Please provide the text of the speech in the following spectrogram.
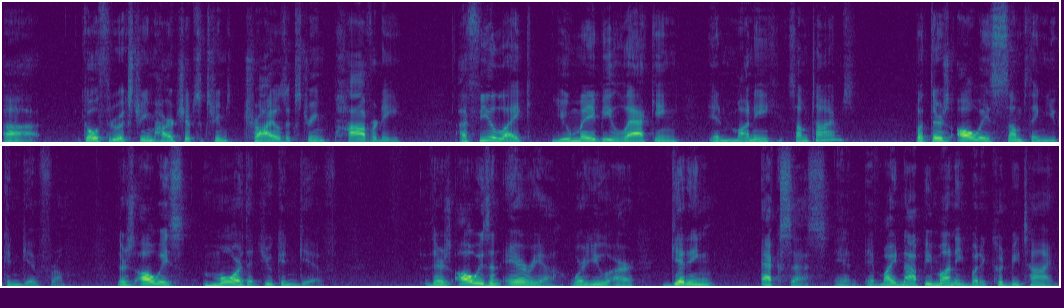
uh, go through extreme hardships, extreme trials, extreme poverty, I feel like you may be lacking in money sometimes, but there's always something you can give from. There's always more that you can give. There's always an area where you are getting excess in. It might not be money, but it could be time.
